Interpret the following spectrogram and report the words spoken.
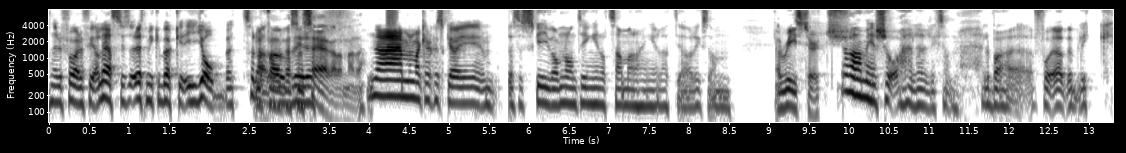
när du frågar för jag läser ju så rätt mycket böcker i jobbet. Sådär, får och då blir det- recensera dem eller? Nej, men man kanske ska eh, alltså, skriva om någonting i något sammanhang eller att jag liksom, Ja, Research. ja mer så, eller liksom, eller bara få överblick.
